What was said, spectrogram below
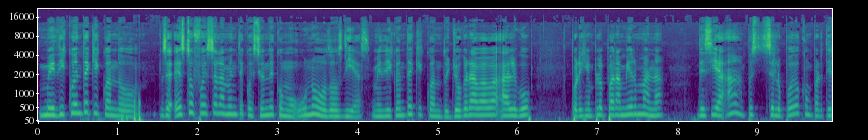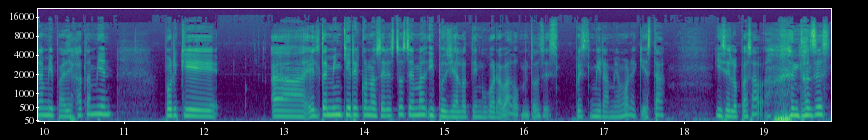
me di cuenta que cuando o sea, esto fue solamente cuestión de como uno o dos días. Me di cuenta que cuando yo grababa algo, por ejemplo, para mi hermana, decía, ah, pues se lo puedo compartir a mi pareja también, porque ah, él también quiere conocer estos temas y pues ya lo tengo grabado. Entonces, pues mira, mi amor, aquí está. Y se lo pasaba. Entonces,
